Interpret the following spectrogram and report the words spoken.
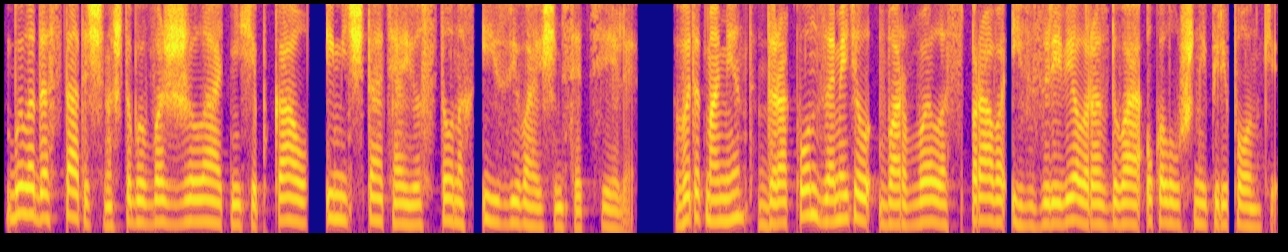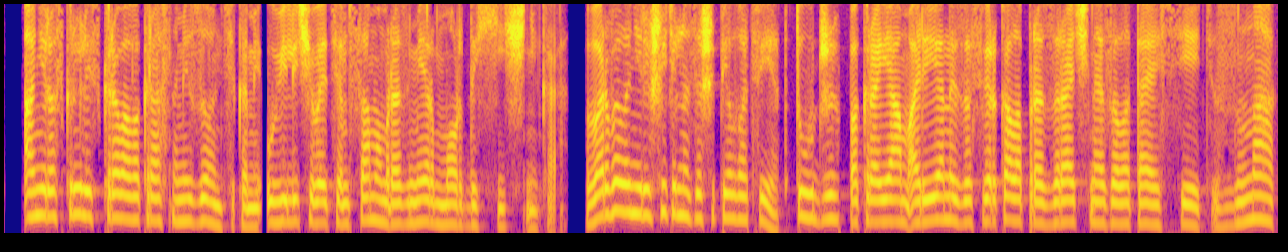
было достаточно, чтобы возжелать Нихипкау и мечтать о ее стонах и извивающемся теле. В этот момент дракон заметил Варвелла справа и взревел, раздувая околоушные перепонки. Они раскрылись кроваво-красными зонтиками, увеличивая тем самым размер морды хищника. Варвелла нерешительно зашипел в ответ. Тут же по краям арены засверкала прозрачная золотая сеть, знак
